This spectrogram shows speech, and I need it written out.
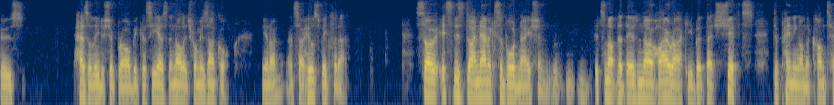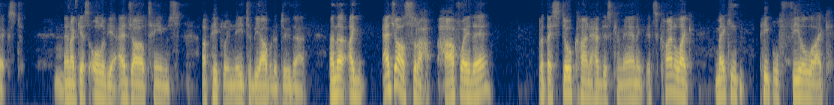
who's has a leadership role because he has the knowledge from his uncle, you know, and so he'll speak for that. So it's this dynamic subordination. It's not that there's no hierarchy, but that shifts depending on the context. Mm. And I guess all of your agile teams are people who need to be able to do that. And that I Agile's sort of halfway there, but they still kind of have this command. It's kind of like making people feel like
